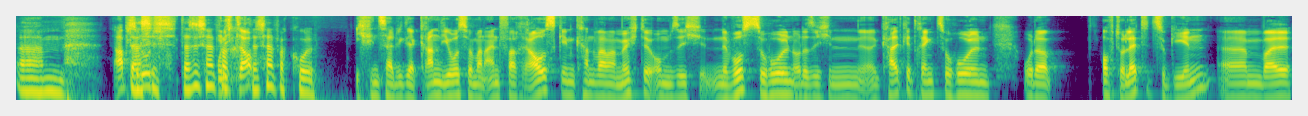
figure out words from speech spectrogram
Ähm, Absolut. Das ist, das ist, einfach, glaub, das ist einfach cool ich finde es halt wieder grandios, wenn man einfach rausgehen kann, weil man möchte, um sich eine Wurst zu holen oder sich ein äh, Kaltgetränk zu holen oder auf Toilette zu gehen, ähm, weil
